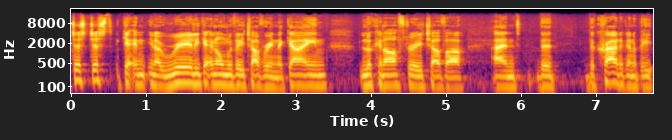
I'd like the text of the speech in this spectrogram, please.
Just, just getting, you know, really getting on with each other in the game, looking after each other, and the the crowd are going to be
